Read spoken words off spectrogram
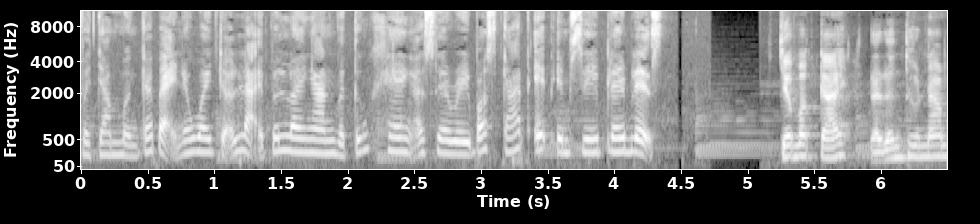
và chào mừng các bạn đã quay trở lại với Loan Anh và Tuấn Khang ở series podcast FMC Playlist. Chớp mắt cái đã đến thứ năm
